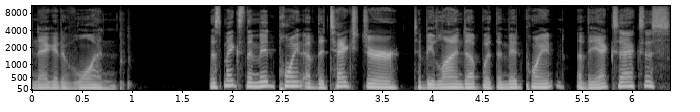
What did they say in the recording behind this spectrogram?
negative one. This makes the midpoint of the texture to be lined up with the midpoint of the x-axis.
